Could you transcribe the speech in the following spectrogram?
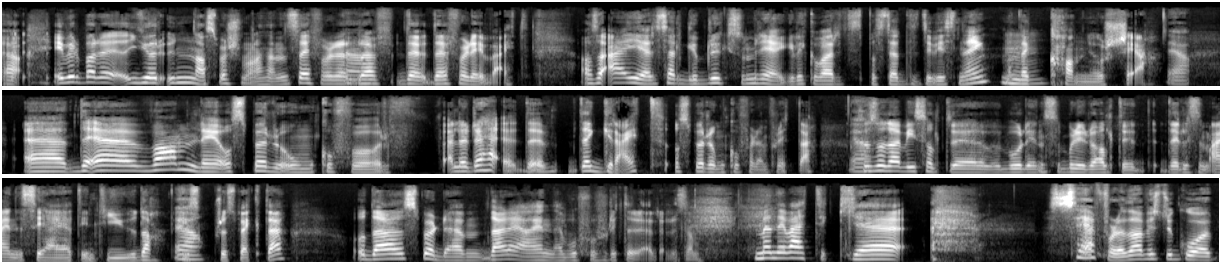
Ja. Jeg vil bare gjøre unna spørsmålene hennes, for det, Ja. det, det, det er fordi jeg vet. Altså, eier selger bruk som regel ikke å være på stedet til visning, men det kan jo skje. Ja. Eh, det er vanlig å spørre om hvorfor Eller det, det, det er greit å spørre om hvorfor den flytter. Ja. Så, så da vi solgte boligen, så blir det alltid Det liksom ene sida i et intervju, da, i prospektet. Og da spør de Der er jeg ene, hvorfor flytter dere, liksom. Men jeg veit ikke Se for deg da, hvis du går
